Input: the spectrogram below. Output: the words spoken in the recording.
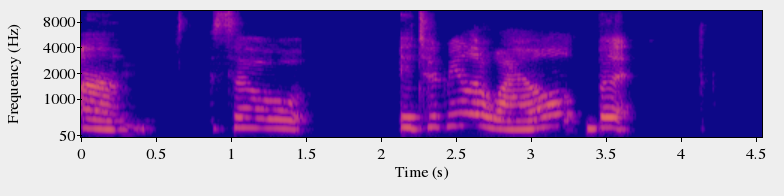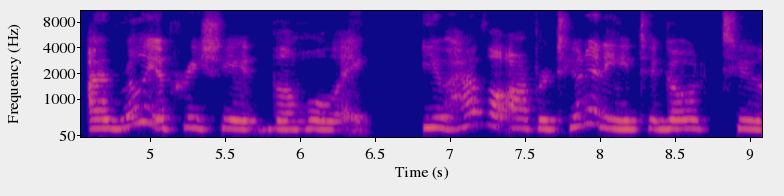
Um so it took me a little while but i really appreciate the whole like you have the opportunity to go to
